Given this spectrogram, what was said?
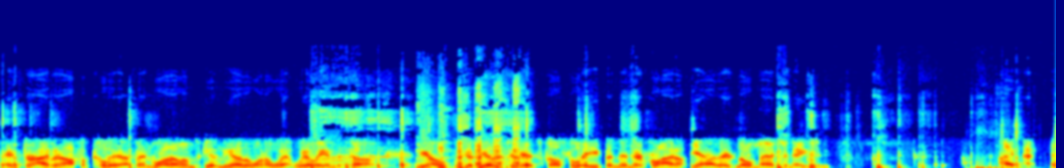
and driving off a cliff, and one of them's giving the other one a wet willy in the tongue. You know, because the other two heads fell asleep, and then they're flying off. Yeah, there's no imagination. I, I,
